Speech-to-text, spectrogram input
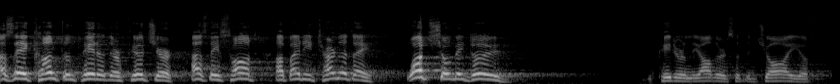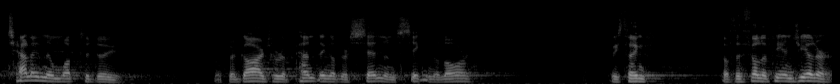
As they contemplated their future, as they thought about eternity, what shall we do? Peter and the others had the joy of telling them what to do with regard to repenting of their sin and seeking the Lord. We think of the Philippian jailer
